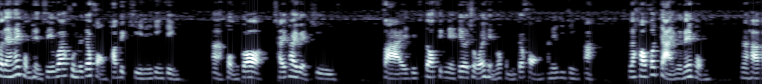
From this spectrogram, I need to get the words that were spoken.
แสดงให้ผมเห็นซิว่าคุณเป็นเจ้าของ Public Key นี้จริง ๆ อะ ผมก็ใช้ Private Key ไฟล์ Digital Signature โชว์ให้เห็นว่าผมเป็นเจ้าของ อันนี้จริง ๆ อะ แล้วเขาก็จ่ายเงินให้ผมนะครับ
